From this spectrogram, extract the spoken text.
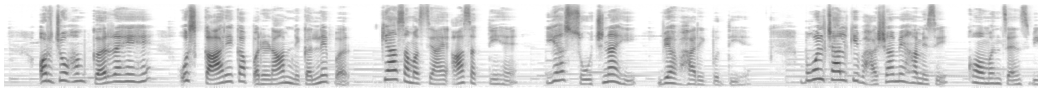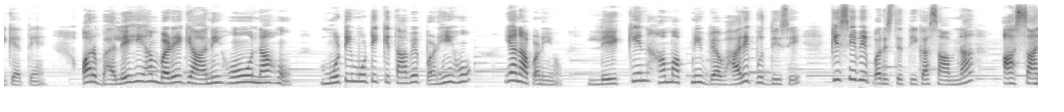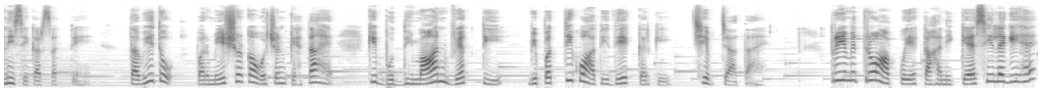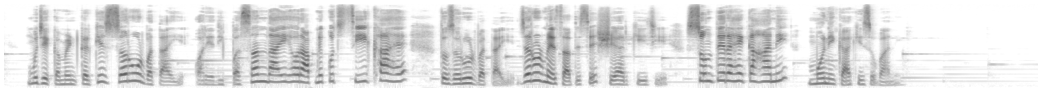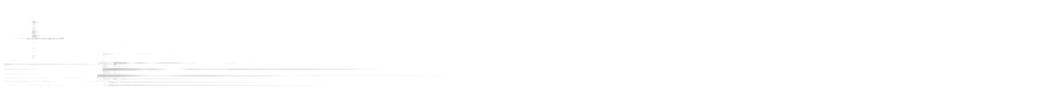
और जो हम कर रहे हैं, उस कार्य का परिणाम निकलने पर क्या समस्याएँ आ सकती हैं, यह सोचना ही व्यवहारिक बुद्धि है। बोलचाल की भाषा में हम इसे कॉमन सेंस भी कहते हैं। और भले ही हम बड़े ज्ञानी हो ना हो मोटी मोटी किताबें पढ़ी हो या ना पढ़ी हो, लेकिन हम अपनी व्यवहारिक बुद्धि से किसी भी परिस्थिति का सामना आसानी से कर सकते हैं। तभी तो परमेश्वर का वचन कहता है कि बुद्धिमान व्यक्ति विपत्ति को आती देख करके छिप जाता है। प्रिय मित्रों, आपको यह कहानी कैसी लगी है? मुझे कमेंट करके ज़रूर बताइए। और यदि पसंद आई है और आपने कुछ सीखा है तो ज़रूर बताइए। ज़रूर मेरे साथ इसे शेयर कीजिए। सुनते रहे कहानी मोनिका की जुबानी।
